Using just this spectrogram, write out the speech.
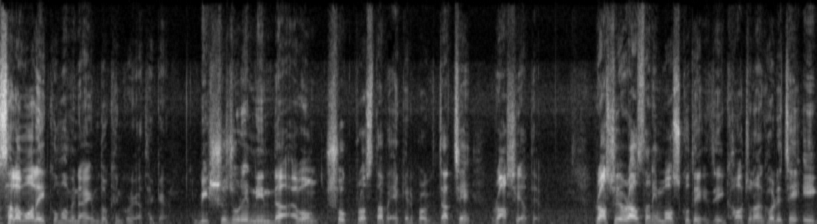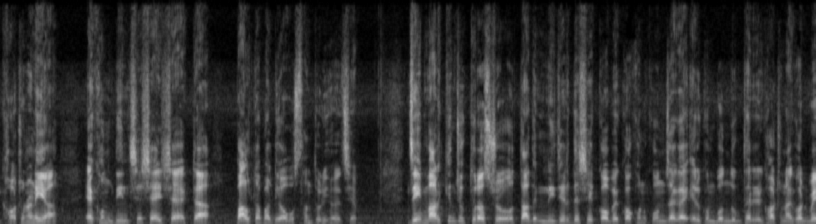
আসসালামু আলাইকুম, আমি নাইম দক্ষিণ কোরিয়া থেকে। বিশ্বজুড়ে নিন্দা এবং শোক প্রস্তাব একের পর যাচ্ছে রাশিয়াতে। রাশিয়ার রাজধানী মস্কোতে যেই ঘটনা ঘটেছে, এই ঘটনা নিয়ে এখন দিন শেষে এসে একটা পাল্টাপাল্টি অবস্থান তৈরি হয়েছে। যেই মার্কিন যুক্তরাষ্ট্র তাদের নিজের দেশে কবে কখন কোন জায়গায় এরকম বন্দুকধারীর ঘটনা ঘটবে,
